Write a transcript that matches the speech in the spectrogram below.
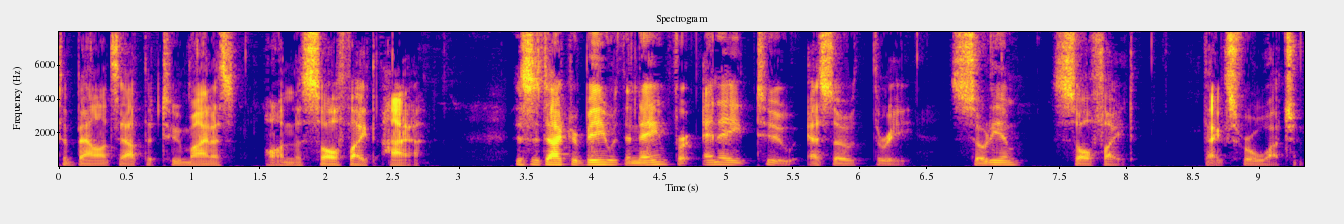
to balance out the 2 minus on the sulfite ion. This is Dr. B with the name for Na2SO3, sodium sulfite. Thanks for watching.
